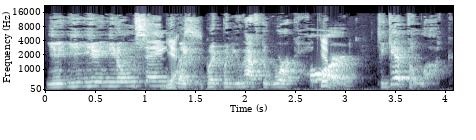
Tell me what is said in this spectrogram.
You, you, you know what I'm saying? Yes. Like, but but you have to work hard yep. to get the luck.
